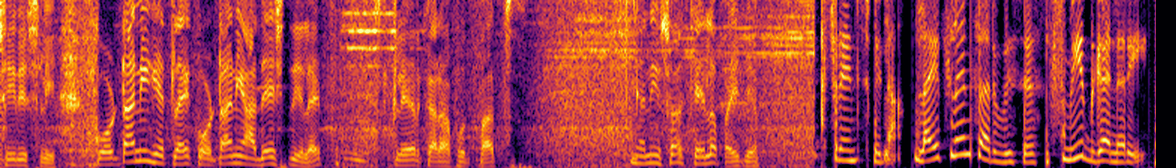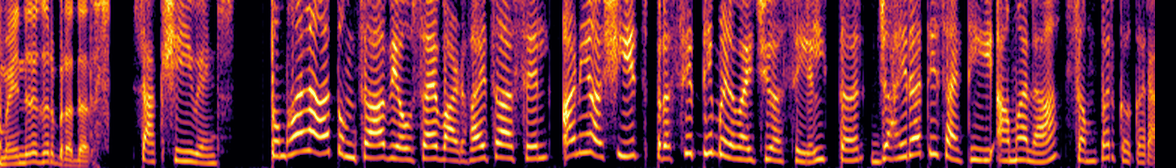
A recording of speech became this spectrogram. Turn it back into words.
सिरियसली. कोर्टाने घेतलं आहे कोर्टाने आदेश दिले आहेत क्लिअर करा फुटपाथ. यांनी सह केलं पाहिजे. Friends villa lifeline services Smith gallery Mahendrakar brothers Sakshi events तुम्हाला तुमचा व्यवसाय वाढवायचा असेल आणि अशीच प्रसिद्धी मिळवायची असेल तर जाहिरातीसाठी आम्हाला संपर्क करा.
